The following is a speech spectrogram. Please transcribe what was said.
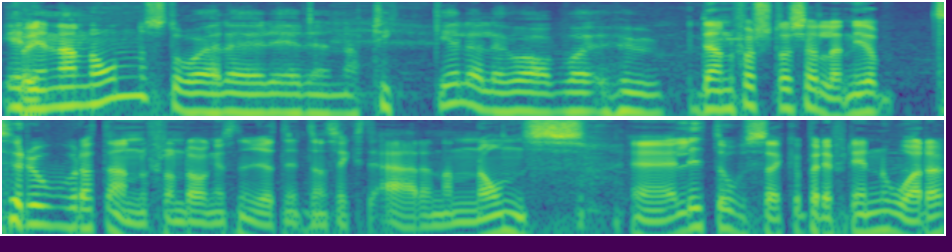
Är det en annons då eller är det en artikel eller vad, vad, hur? Den första källan, jag tror att den från Dagens Nyheter 1960 är en annons. Eh, lite osäker på det, för det är några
